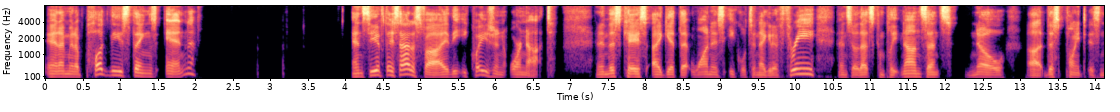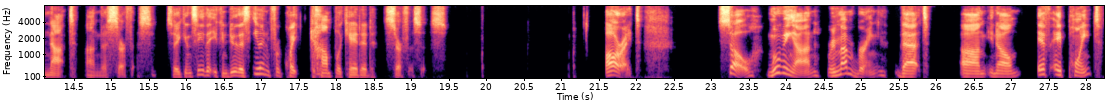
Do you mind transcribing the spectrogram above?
And I'm going to plug these things in and see if they satisfy the equation or not. And in this case, I get that one is equal to negative three. And so that's complete nonsense. No, uh, this point is not on this surface. So you can see that you can do this even for quite complicated surfaces. All right. So moving on, remembering that, um, you know, if a point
